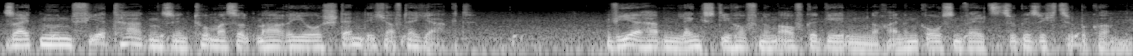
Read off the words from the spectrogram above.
Seit nun vier Tagen sind Thomas und Mario ständig auf der Jagd. Wir haben längst die Hoffnung aufgegeben, noch einen großen Wels zu Gesicht zu bekommen.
